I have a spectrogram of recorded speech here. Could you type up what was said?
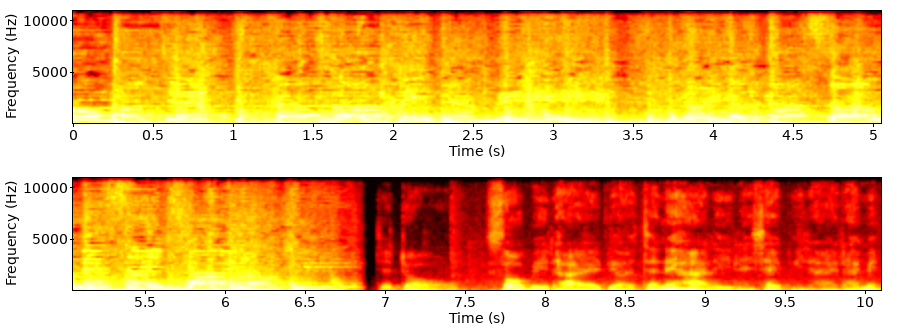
romantic can I be in me နိုင်ငံတကာစာမင်းစိတ်ချရုံကြည် တက်တော့စော့ပေးထားတယ်ပြောကျန်တဲ့ဟာလေးလည်းရိုက်ပေးထားတယ်ဒါပေမဲ့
